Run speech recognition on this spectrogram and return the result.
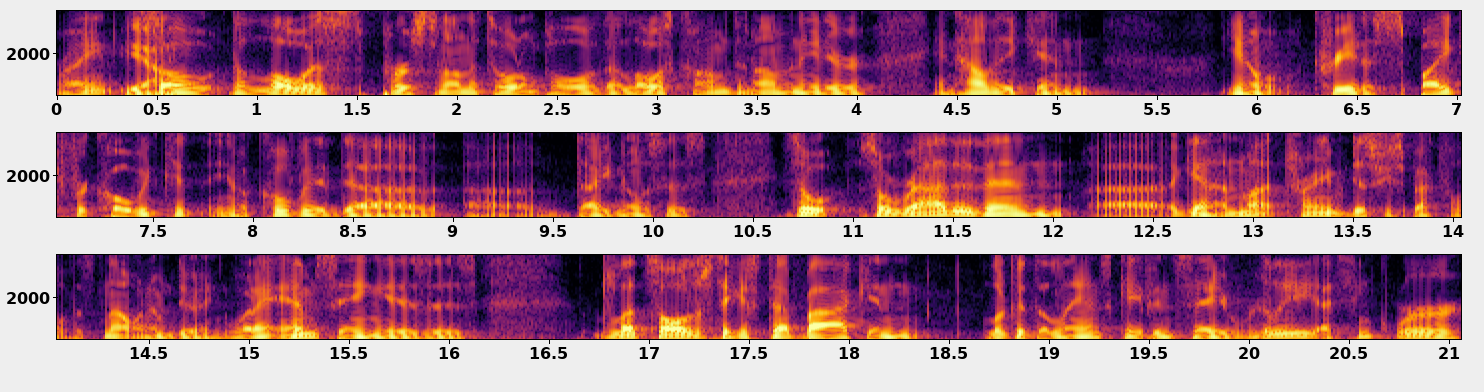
right? Yeah. So the lowest person on the totem pole, the lowest common denominator, and how they can, you know, create a spike for COVID, you know, COVID uh, uh, diagnosis. So so rather than uh, again, I'm not trying to be disrespectful. That's not what I'm doing. What I am saying is is let's all just take a step back and look at the landscape and say, really, I think we're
